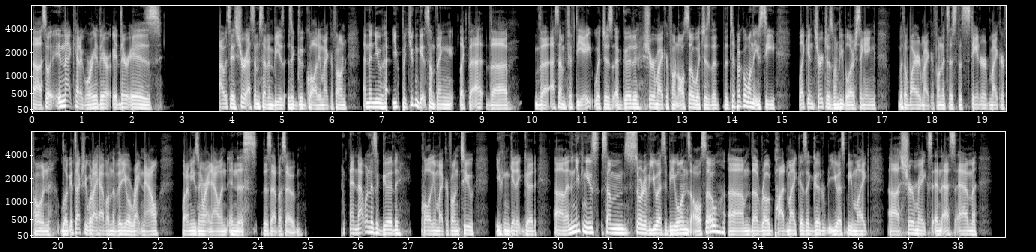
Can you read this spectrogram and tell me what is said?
uh, so in that category, there there is, I would say, Shure, SM7B is, is a good quality microphone, and then you you but you can get something like the the the SM58, which is a good Shure microphone, also, which is the the typical one that you see like in churches when people are singing with a wired microphone. It's just the standard microphone look. It's actually what I have on the video right now, what I'm using right now in, in this this episode. And that one is a good quality microphone too. You can get it good. Um, and then you can use some sort of USB ones also. Um, the Rode PodMic is a good USB mic. Uh, Shure makes an SM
